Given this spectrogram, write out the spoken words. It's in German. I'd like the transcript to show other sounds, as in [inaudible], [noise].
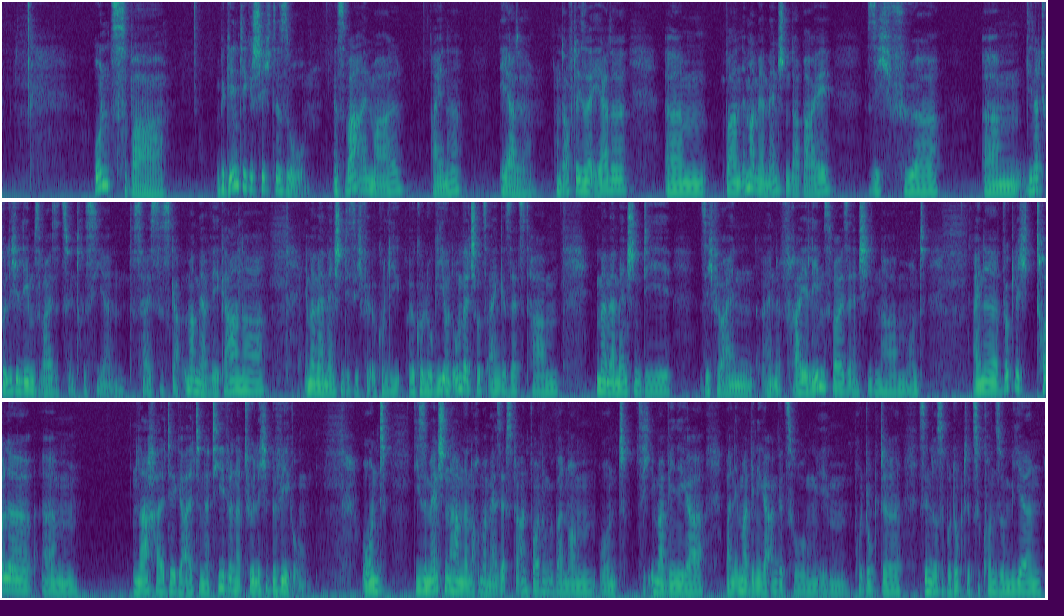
Und zwar beginnt die Geschichte so. Es war einmal eine Erde. Und auf dieser Erde ähm, waren immer mehr Menschen dabei, sich für ähm, die natürliche Lebensweise zu interessieren. Das heißt, es gab immer mehr Veganer, immer mehr Menschen, die sich für Ökologie, Ökologie und Umweltschutz eingesetzt haben, immer mehr Menschen, die sich für ein, eine freie Lebensweise entschieden haben und eine wirklich tolle, ähm, nachhaltige, alternative, natürliche Bewegung. Und diese Menschen haben dann auch immer mehr Selbstverantwortung übernommen und sich immer weniger, waren immer weniger angezogen, eben Produkte, sinnlose Produkte zu konsumieren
